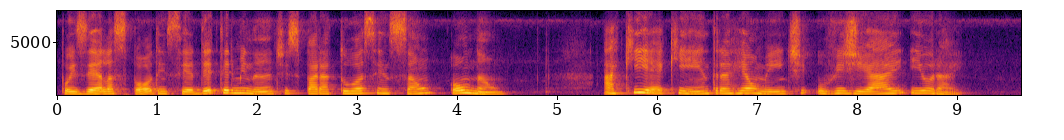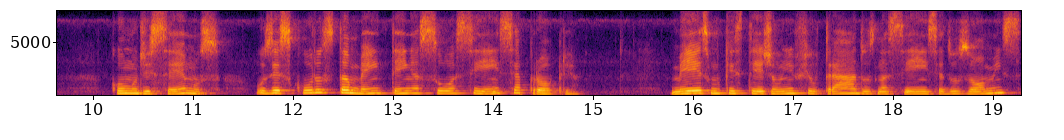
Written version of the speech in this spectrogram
pois elas podem ser determinantes para a tua ascensão ou não. Aqui é que entra realmente o vigiai e orai. Como dissemos, os escuros também têm a sua ciência própria. Mesmo que estejam infiltrados na ciência dos homens,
